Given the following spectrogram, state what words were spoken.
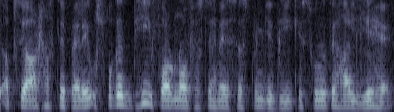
अब से आठ हफ़्ते पहले उस वक्त भी फॉरेन ऑफ़िस ने हमें असेसमेंट की दी कि सूरत हाल ये है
